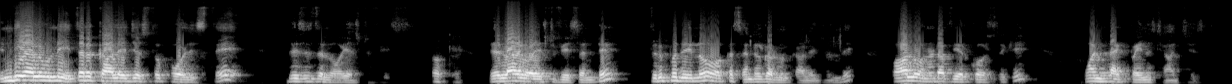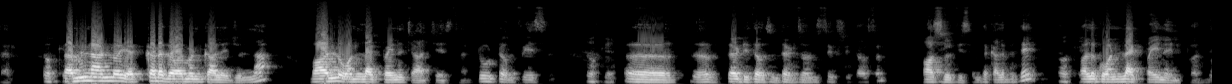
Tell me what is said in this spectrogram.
ఇండియాలో ఉన్న ఇతర colleges తో పోలిస్తే this is the lowest fees okay. ఎలా లోయెస్ట్ ఫీజ్ అంటే తిరుపతిలో ఒక సెంట్రల్ గవర్నమెంట్ కాలేజ్ ఉంది. వాళ్ళు వన్ అండ్ హాఫ్ ఇయర్ కోర్సుకి వన్ ల్యాక్ పైన ఛార్జ్ చేస్తారు. తమిళనాడులో ఎక్కడ గవర్నమెంట్ కాలేజ్ ఉన్నా వాళ్ళు వన్ ల్యాక్ పైన ఛార్జ్ చేస్తారు. Two term fees thirty thousand thirty thousand sixty thousand hostel fees అంతా కలిపితే వాళ్ళకి వన్ ల్యాక్ పైన వెళ్ళిపోద్ది.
